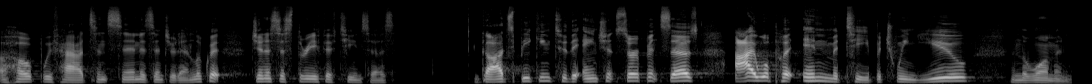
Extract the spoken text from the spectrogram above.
of hope we've had since sin has entered in. Look what Genesis 3:15 says. God speaking to the ancient serpent says, "I will put enmity between you and the woman,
